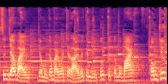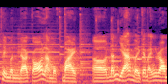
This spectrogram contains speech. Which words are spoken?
Xin chào bạn, chào mừng các bạn quay trở lại với kênh youtube Chitter Mobile. Hôm trước thì mình đã có làm một bài uh, đánh giá về cái bản ROM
